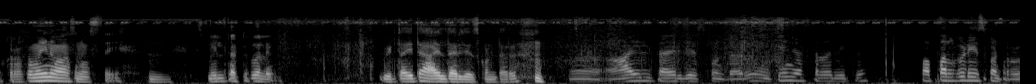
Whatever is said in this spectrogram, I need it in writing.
ఒక రకమైన వాసన వస్తాయి. స్మెల్ తట్టుకోలేం. వీటితో అయితే ఆయిల్ తయారు చేసుకుంటారు. ఆయిల్ తయారు చేసుకుంటారు. ఇంకేం చేస్తారు వీటిలో? పప్పాలు కూడా వేసుకుంటారు.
